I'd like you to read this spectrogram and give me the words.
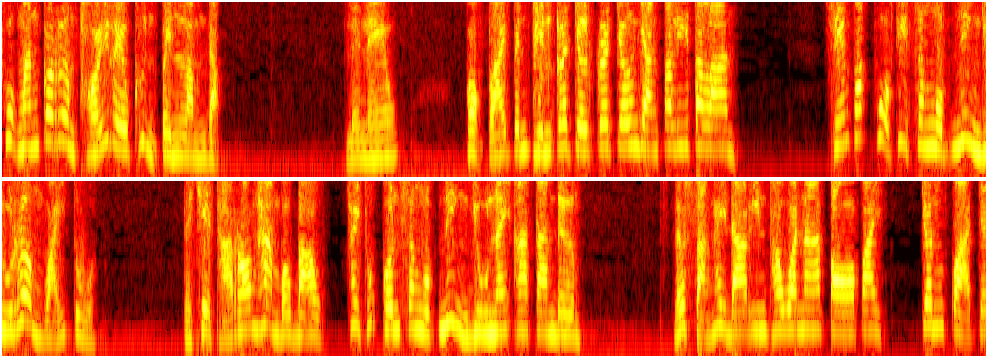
พวกมันก็เริ่มถอยเร็วขึ้นเป็นลำดับ และแล้วก็กลายเป็นเพนกระเจิดกระเจิงอย่างตาลีตาลาน เสียงพักพวกที่สงบนิ่งอยู่เริ่มไหวตัว แต่เชษฐาร้องห้ามเบาๆ ให้ทุกคนสงบนิ่งอยู่ในอาการเดิม แล้วสั่งให้ดารินภาวนาต่อไป จนกว่าจะ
